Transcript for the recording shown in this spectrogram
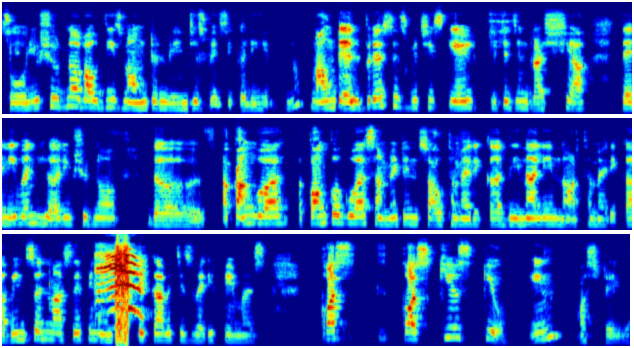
So you should know about these mountain ranges basically. You know, Mount Elbrus is which is scaled, which is in Russia. Then even here you should know the Aconcagua, summit in South America, Denali in North America, Vinson Massif in Antarctica, which is very famous, Kos Kosciuszko in Australia.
